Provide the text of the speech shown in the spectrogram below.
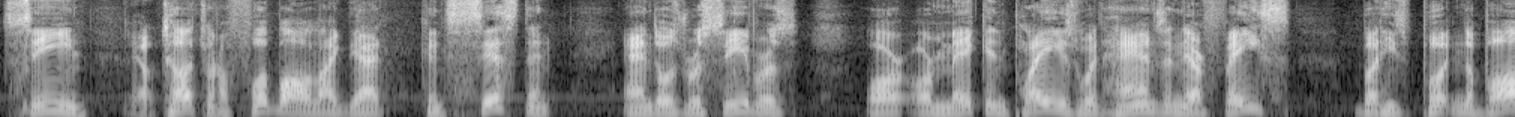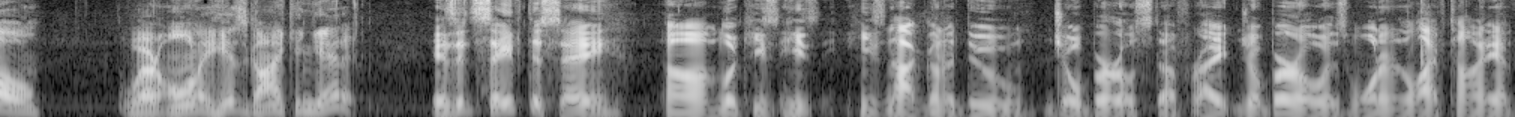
seen yeah. touch on a football like that consistent, and those receivers or or making plays with hands in their face, but he's putting the ball where only his guy can get it. Is it safe to say? Um, look, he's he's he's not going to do Joe Burrow stuff, right? Joe Burrow is one in a lifetime. He had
